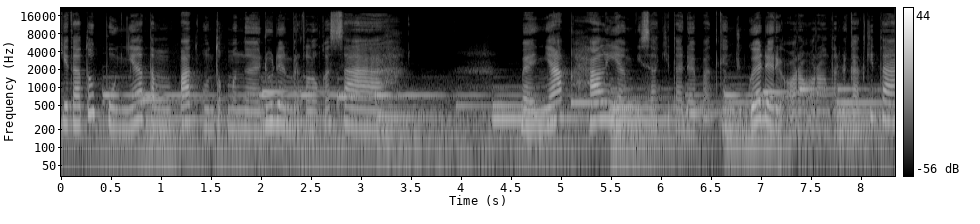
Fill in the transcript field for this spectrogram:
kita tuh punya tempat untuk mengadu dan berkeluh kesah. Banyak hal yang bisa kita dapatkan juga dari orang-orang terdekat kita.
